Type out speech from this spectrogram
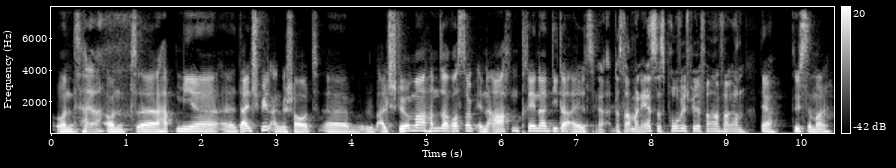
und ja. und äh, habe mir äh, dein Spiel angeschaut äh, als Stürmer Hansa Rostock in Aachen Trainer Dieter Eils. Ja, das war mein erstes Profispiel von Anfang an. Ja, siehst du mal.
